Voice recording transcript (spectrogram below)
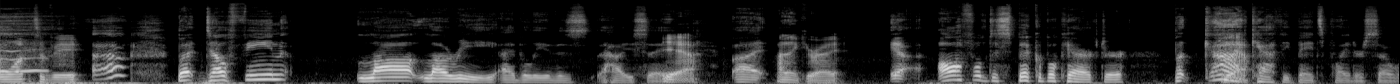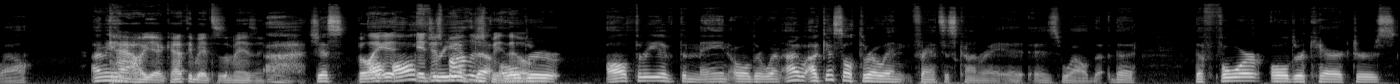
would want to be. But Delphine La Laurie, I believe is how you say it. Yeah, Uh, I think you're right. yeah, awful, despicable character. But God, Yeah. Kathy Bates played her so well. I mean, Cow, yeah, Kathy Bates is amazing. ah, just But, like, all, it- all it just bothers the me, though. All three of the main older women. I, I guess I'll throw in Frances Conroy as well. The the, the four older characters.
